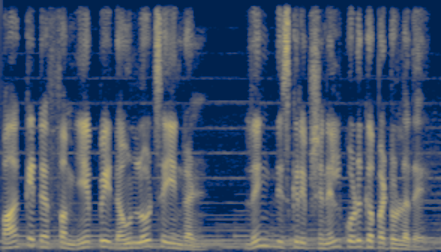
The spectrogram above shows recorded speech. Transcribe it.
பாக்கெட் எஃப்எம் ஏபி டவுன்லோட் செய்யுங்கள். லிங்க் டிஸ்கிரிப்ஷனில் கொடுக்கப்பட்டுள்ளது.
